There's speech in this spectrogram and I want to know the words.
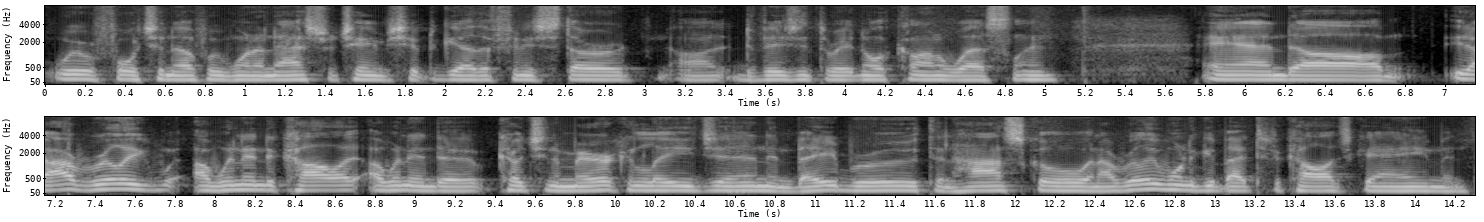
we were fortunate enough we won a national championship together, finished third, uh, Division three at North Carolina Wesleyan, and um, you know I really I went into college. I went into coaching American Legion and Babe Ruth in high school, and I really wanted to get back to the college game and.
